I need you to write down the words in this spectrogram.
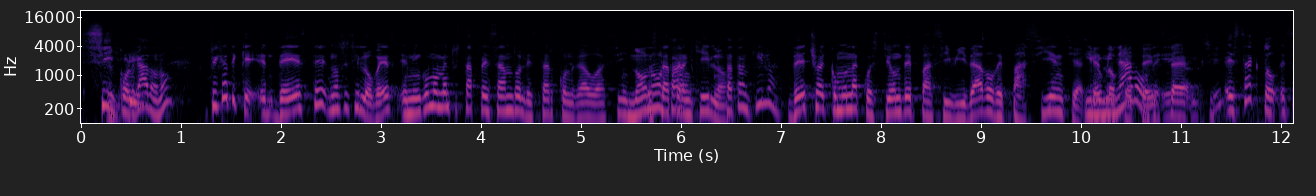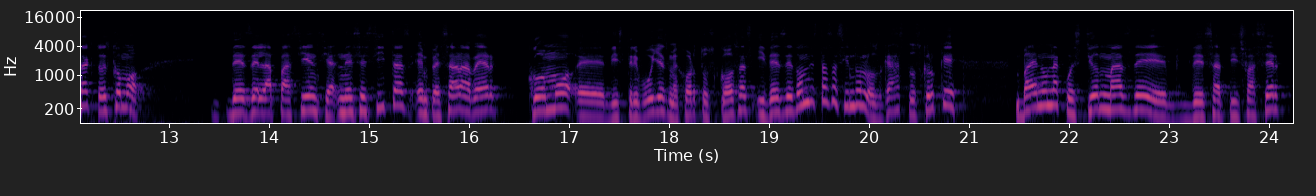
Sí. El colgado, ¿no? Fíjate que eh, de este, no sé si lo ves, en ningún momento está pesando el estar colgado así. No, no, está, está- tranquilo. está tranquilo. De hecho, hay como una cuestión de pasividad o de paciencia. que es lo que Iluminado, te de- está- eh, ¿sí? Exacto, exacto. Es como desde la paciencia. Necesitas empezar a ver cómo eh, distribuyes mejor tus cosas y desde dónde estás haciendo los gastos. Creo que va en una cuestión más de, satisfacer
